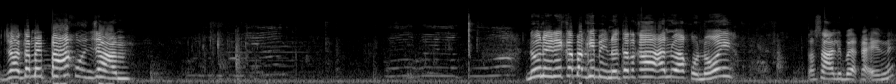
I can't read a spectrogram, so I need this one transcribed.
Diyan, may pako dyan. Noy, hindi ka maghibi. Noy, ka ano ako, Noy. Kasali ba ka ini?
